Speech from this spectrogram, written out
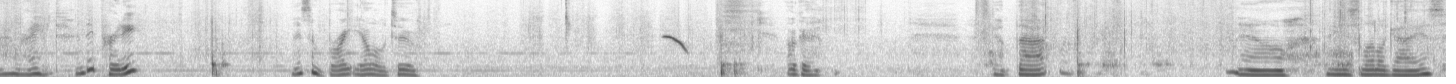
All right, aren't they pretty? Nice and bright yellow too. Okay, got that. Now, these little guys.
